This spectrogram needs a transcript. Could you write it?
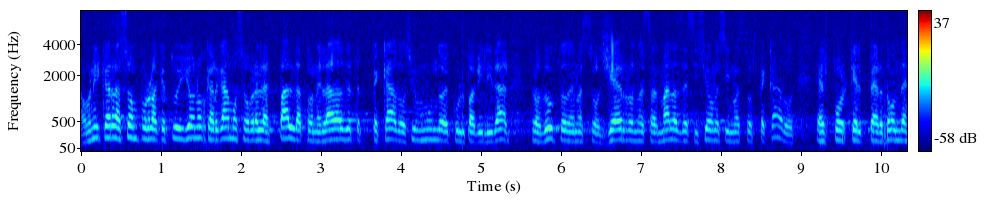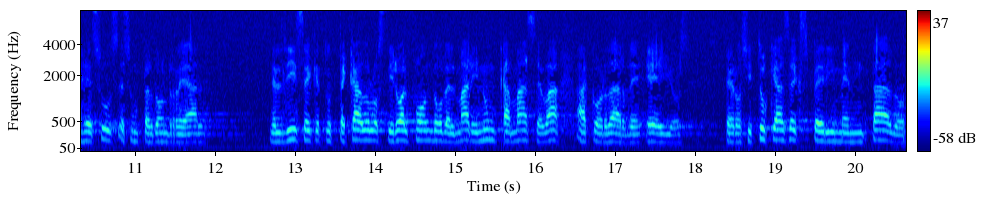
La única razón por la que tú y yo no cargamos sobre la espalda toneladas de pecados y un mundo de culpabilidad, producto de nuestros hierros, nuestras malas decisiones y nuestros pecados, es porque el perdón de Jesús es un perdón real. Él dice que tus pecados los tiró al fondo del mar y nunca más se va a acordar de ellos. Pero si tú que has experimentado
